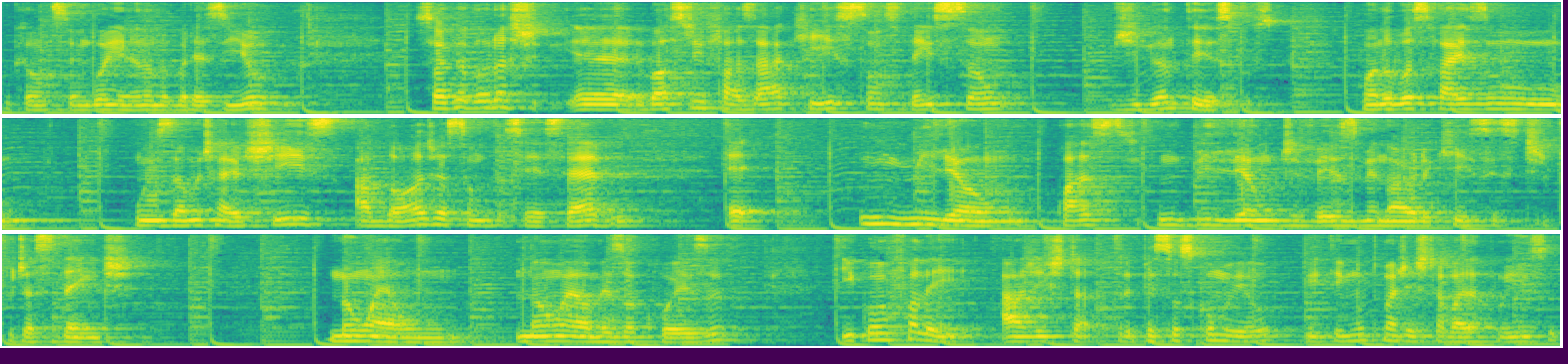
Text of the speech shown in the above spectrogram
o que aconteceu em Goiânia, no Brasil. Só que gosto, é, eu gosto de enfatizar que esses acidentes são gigantescos. Quando você faz um, um exame de raio-x, a dose de ação que você recebe é um milhão, quase um bilhão de vezes menor do que esse tipo de acidente. Não é, um, não é a mesma coisa. E como eu falei, a gente tá, pessoas como eu, e tem muito mais gente que trabalha com isso,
